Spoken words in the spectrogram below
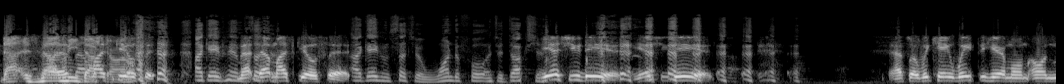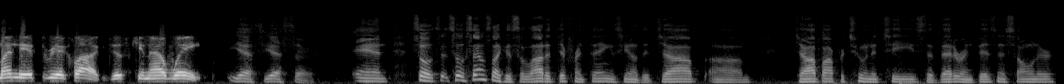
that is not no, me, not my skill set. I gave him. That, my skill set. I gave him such a wonderful introduction. Yes, you did. Yes, you did. That's why we can't wait to hear him on, on Monday at three o'clock. Just cannot wait. Yes, yes, sir and so so it sounds like it's a lot of different things. You know, the job um, job opportunities, the veteran business owner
